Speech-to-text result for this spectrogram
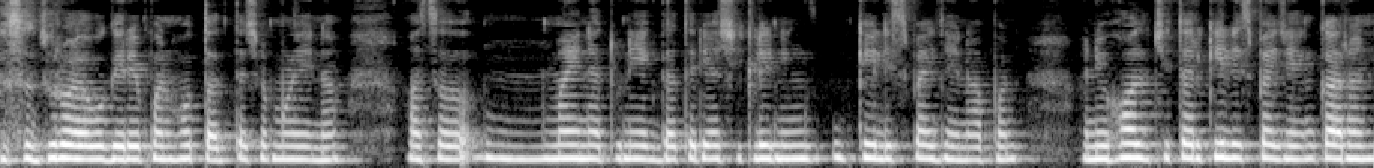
कसं झुरळा वगैरे पण होतात. त्याच्यामुळे ना असं महिन्यातून एकदा तरी अशी क्लिनिंग केलीच पाहिजे ना आपण. आणि हॉलची तर केलीच पाहिजे. कारण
